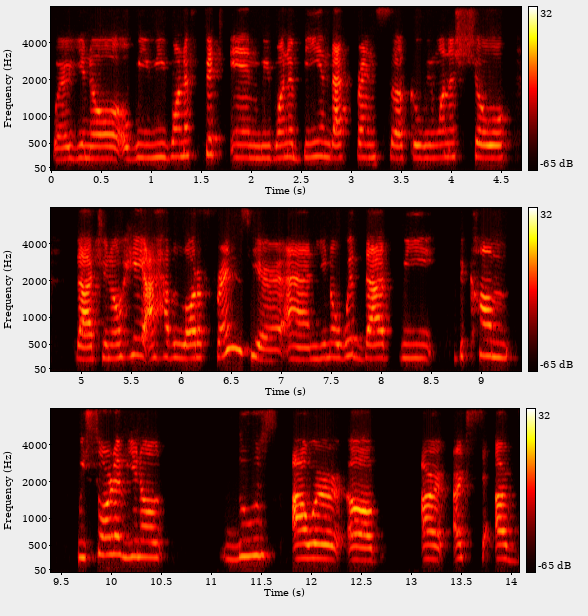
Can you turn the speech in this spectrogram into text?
where you know we we want to fit in, we want to be in that friend circle, we want to show that you know, hey, I have a lot of friends here, and you know, with that we become we sort of you know lose our uh, our, our our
